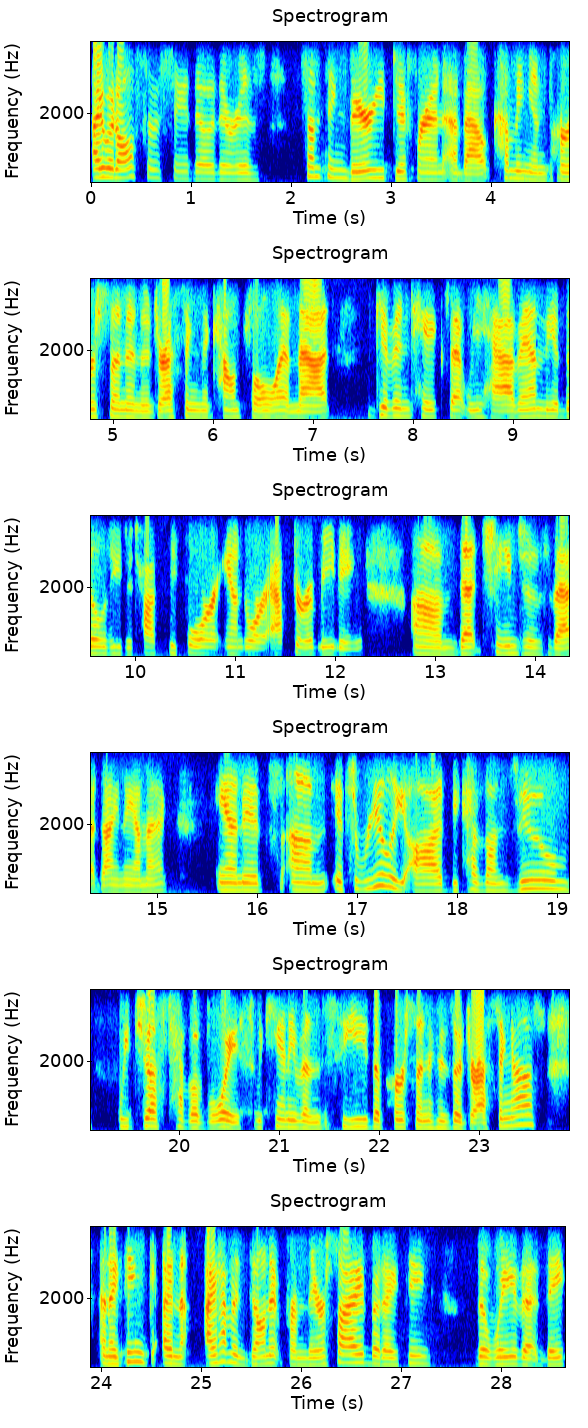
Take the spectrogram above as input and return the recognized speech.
I would also say, though, there is something very different about coming in person and addressing the council and that give and take that we have and the ability to talk before and or after a meeting um, that changes that dynamic and it's um, it's really odd because on zoom we just have a voice we can't even see the person who's addressing us and i think and i haven't done it from their side but i think the way that they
